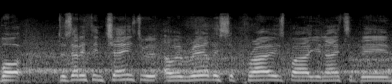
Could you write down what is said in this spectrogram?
but does anything change? Do we, are we really surprised by United being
